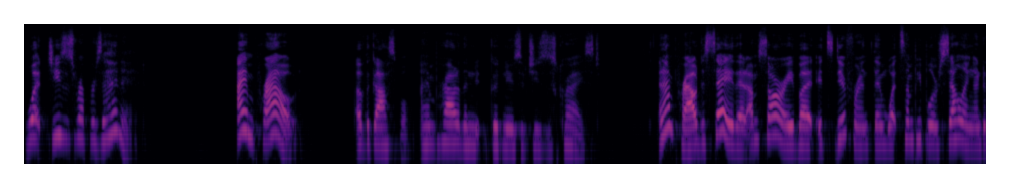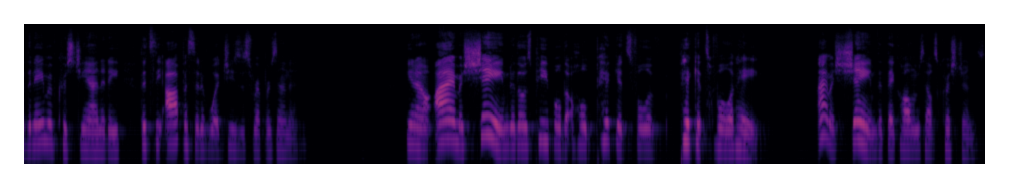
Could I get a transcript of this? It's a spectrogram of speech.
what Jesus represented. I am proud of the gospel. I am proud of the good news of Jesus Christ. And I'm proud to say that I'm sorry, but it's different than what some people are selling under the name of Christianity that's the opposite of what Jesus represented. You know, I am ashamed of those people that hold pickets full of pickets full of hate. I'm ashamed that they call themselves Christians.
